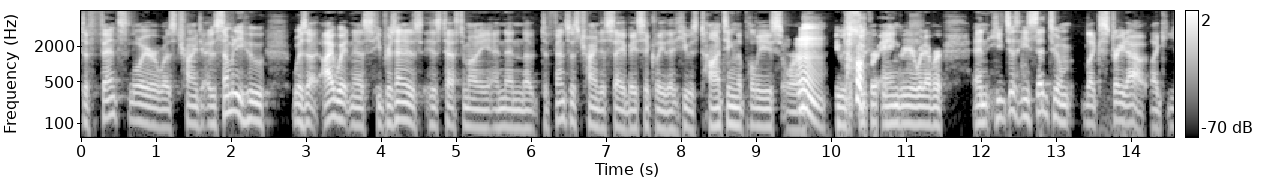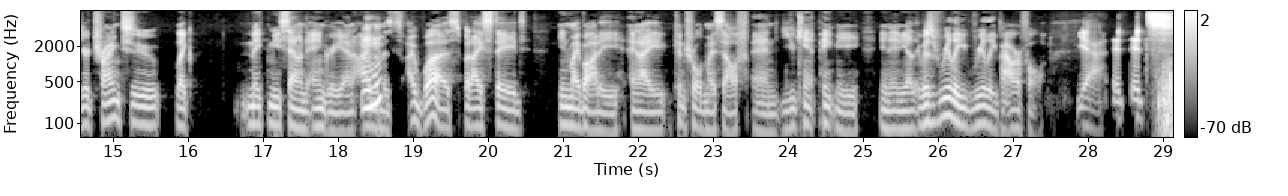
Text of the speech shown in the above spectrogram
defense lawyer was trying to it was somebody who was an eyewitness he presented his, his testimony and then the defense was trying to say basically that he was taunting the police or mm, he was super angry or whatever. And he just he said to him like straight out like you're trying to like make me sound angry and i Mhm. was i was but i stayed in my body and i controlled myself and you can't paint me in any other it was really really powerful. Yeah, it, it's,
